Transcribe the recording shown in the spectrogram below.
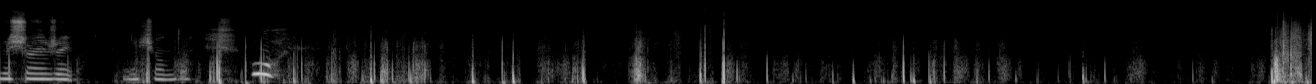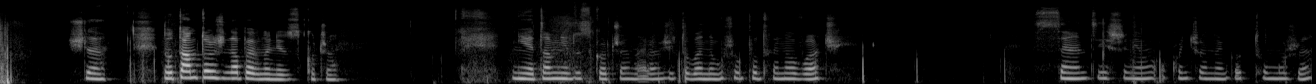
Myślałem, że nie siądę. Uff. No tam to już na pewno nie doskoczę. Nie, tam nie doskoczę. Na razie to będę musiał potrenować. Send jeszcze nie mam ukończonego. Tu może.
